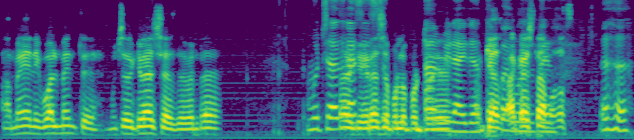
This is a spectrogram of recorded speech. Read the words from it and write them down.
Amén, igualmente. Muchas gracias, de verdad. Muchas Ay, que gracias. gracias por la Ah, oportunidad. mira, ya Aquí- te acá estamos.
